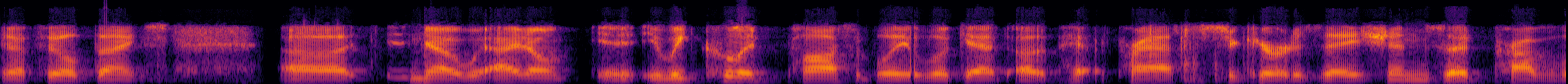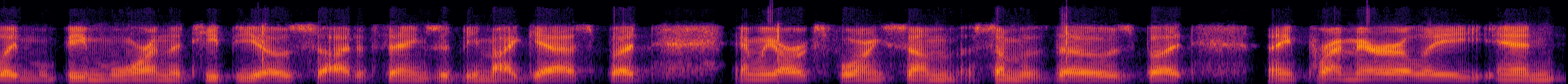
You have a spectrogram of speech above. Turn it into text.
Yeah, Phil, thanks. Uh, no, I don't. We could possibly look at uh, past securitizations That'd probably be more on the TPO side of things, would be my guess, but and we are exploring some of those. But I think primarily in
